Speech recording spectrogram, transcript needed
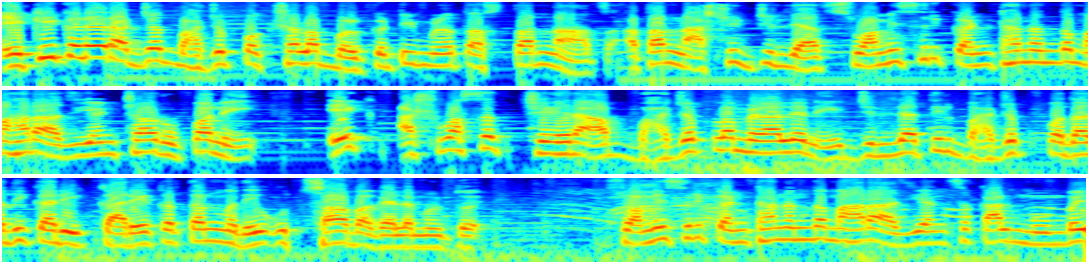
एकीकडे राज्यात भाजप पक्षाला बळकटी मिळत असतानाच आता नाशिक जिल्ह्यात स्वामी श्री कंठानंद महाराज यांच्या रूपाने एक आश्वासक चेहरा भाजपला मिळाल्याने जिल्ह्यातील भाजप पदाधिकारी कार्यकर्त्यांमध्ये उत्साह बघायला मिळतोय. स्वामी श्री कंठानंद महाराज यांचं काल मुंबई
